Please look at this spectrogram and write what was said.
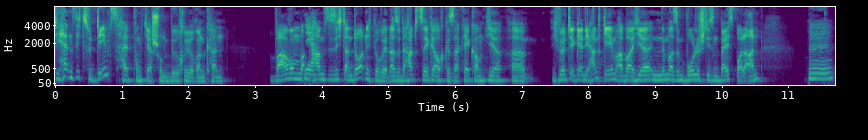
die hätten sich zu dem Zeitpunkt ja schon berühren können. Warum ja. haben sie sich dann dort nicht berührt? Also da hat Seke auch gesagt, hey komm, hier, äh, ich würde dir gerne die Hand geben, aber hier nimm mal symbolisch diesen Baseball an. Mhm.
